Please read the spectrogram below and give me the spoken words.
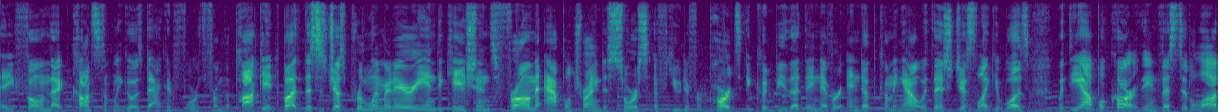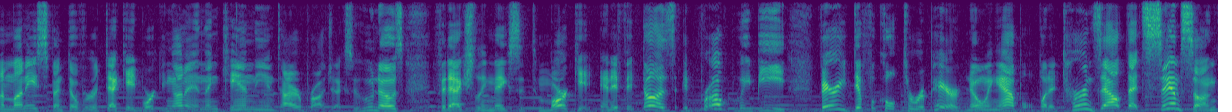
a phone that constantly goes back and forth from the pocket. But this is just preliminary indications from Apple trying to source a few different parts. It could be that they never end up coming out with this, just like it was with the Apple car. They invested a lot of money, spent over a decade working on it, and then canned the entire project. So who knows if it actually makes it to market. And if it does, it'd probably be very difficult to repair, knowing Apple. But it turns out that Samsung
